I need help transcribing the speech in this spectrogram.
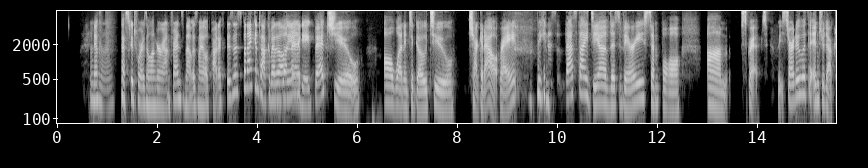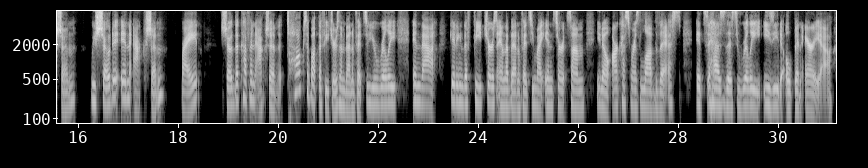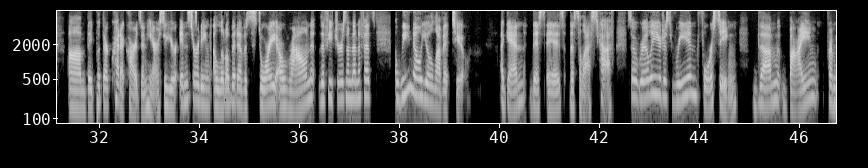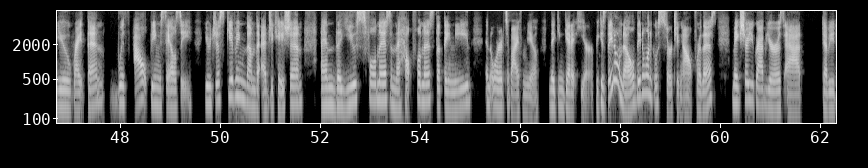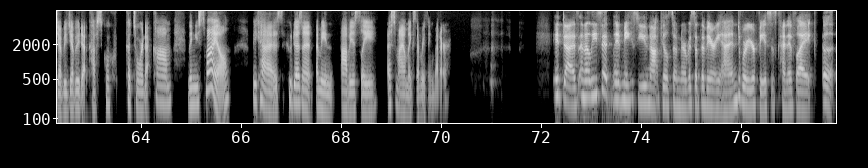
Now, mm-hmm. Cuffs Couture is no longer around, friends, and that was my old product business, but I can talk about it all but day, every day. I bet you all wanted to go to check it out, right? Because that's the idea of this very simple um, script. We started with the introduction, we showed it in action, right? Showed the cuff in action, talks about the features and benefits. So you're really in that getting the features and the benefits. You might insert some, you know, our customers love this. it has this really easy to open area. Um, they put their credit cards in here. So you're inserting a little bit of a story around the features and benefits. We know you'll love it too. Again, this is the Celeste cuff. So, really, you're just reinforcing them buying from you right then without being salesy. You're just giving them the education and the usefulness and the helpfulness that they need in order to buy from you. They can get it here because they don't know. They don't want to go searching out for this. Make sure you grab yours at www.cuffscouture.com. Then you smile because who doesn't? I mean, obviously, a smile makes everything better. It does. And at least it, it makes you not feel so nervous at the very end where your face is kind of like, uh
